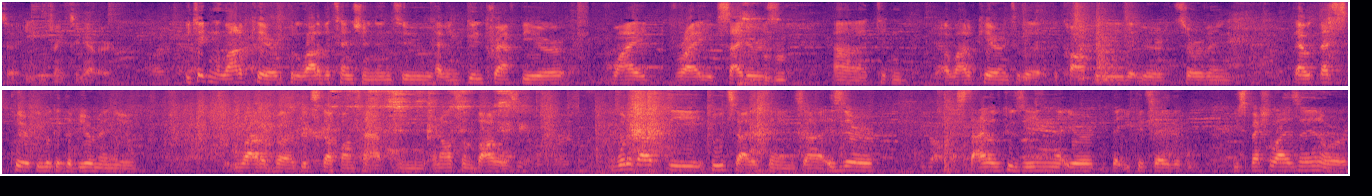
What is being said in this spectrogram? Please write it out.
to eat and drink together. You're taking a lot of care, to put a lot of attention into having good craft beer, wide variety of ciders, uh, taking a lot of care into the, the coffee that you're serving. That, that's clear if you look at the beer menu. A lot of uh, good stuff on tap and, and also in bottles. What about the food side of things? Uh, is there a style of cuisine that you're that you could say that you specialize in, or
